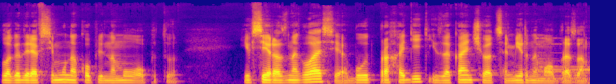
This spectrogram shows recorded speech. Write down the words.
благодаря всему накопленному опыту, и все разногласия будут проходить и заканчиваться мирным образом.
